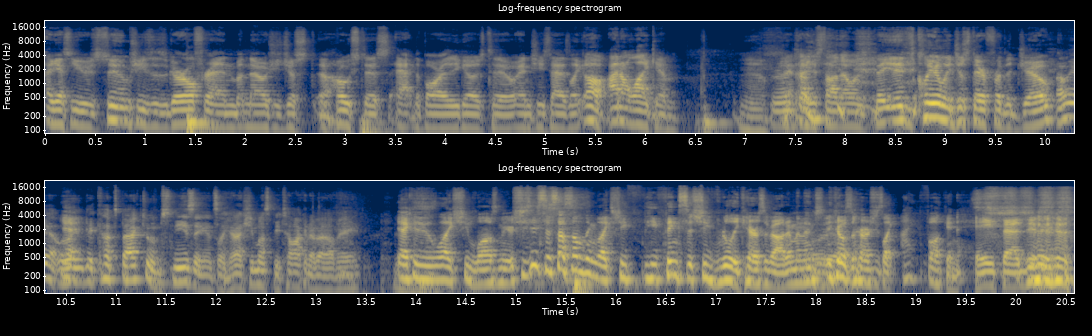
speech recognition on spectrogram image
I guess you assume she's his girlfriend, but no, she's just a hostess at the bar that he goes to, and she says like, "Oh, I don't like him." Yeah. And I just thought that was they, it's clearly just there for the joke. Oh yeah, well, Yeah. it cuts back to him sneezing. It's like, ah, she must be talking about me. Yeah, because he's like, she loves me. Or she just says something like she he thinks that she really cares about him, and then Oh, he yeah. goes to her and she's like, I fucking hate that dude.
